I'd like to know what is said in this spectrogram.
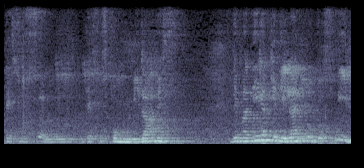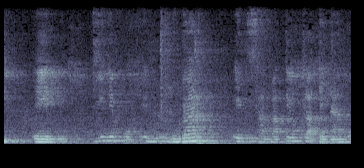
de, sus, em, de, sus, comunidades. De manera que en el año 2000 tiene lugar en San Mateo Tlatenango,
